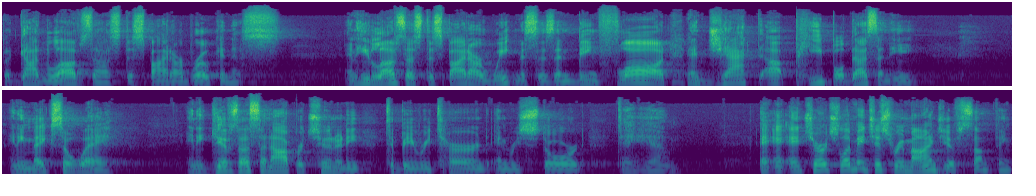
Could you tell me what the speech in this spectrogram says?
But God loves us despite our brokenness. And he loves us despite our weaknesses and being flawed and jacked up people, doesn't he? And he makes a way. And he gives us an opportunity to be returned and restored to him. And, and, church, let me just remind you of something.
